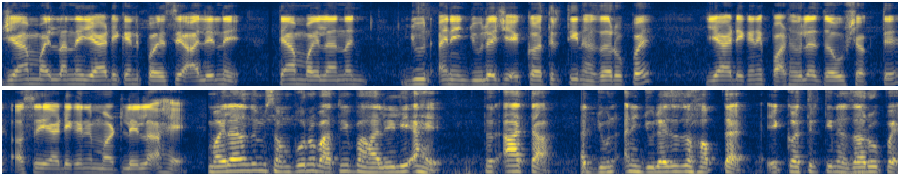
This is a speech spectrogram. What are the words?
ज्या महिलांना या ठिकाणी पैसे आले नाही त्या महिलांना जून आणि जुलैचे एकत्रित तीन हजार रुपये या ठिकाणी पाठवल्या जाऊ शकते असं या ठिकाणी म्हटलेलं आहे. महिलांना तुम्ही संपूर्ण बातमी पाहिलेली आहे. तर आता जून आणि जुलैचा जो हप्ता आहे एकत्रित तीन हजार रुपये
